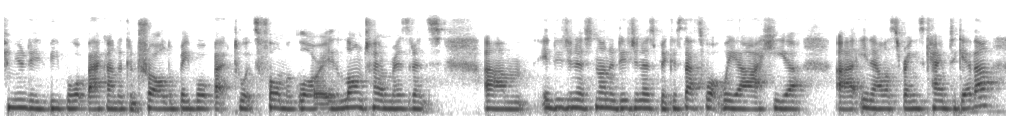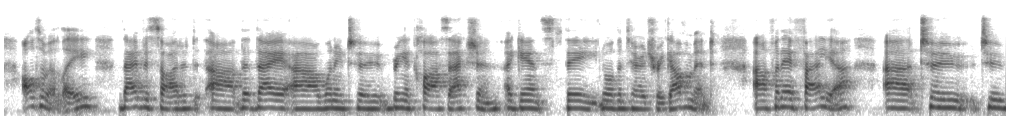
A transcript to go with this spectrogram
community to be brought back under control, to be brought back to its former glory. Long term residents, um, Indigenous, non Indigenous, because that's what we are here uh, in Alice Springs, came together. Ultimately, they've decided uh, that they are wanting to bring a class action against the Northern Territory government uh, for their failure uh, to, to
